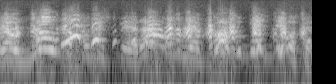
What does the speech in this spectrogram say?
Eu nunca pude esperar um negócio desse de você.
